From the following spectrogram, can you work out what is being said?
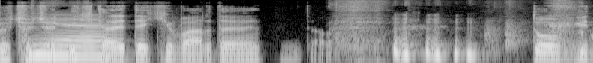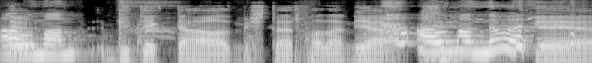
o çocuğun Yeah. iki tane deki vardı. Doğum günde Alman. bir dek daha almışlar falan ya. Alman değil mi? ya, ya.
